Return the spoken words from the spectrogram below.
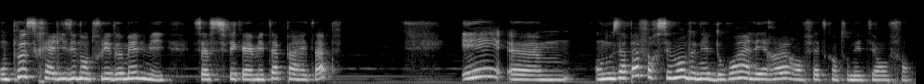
On peut se réaliser dans tous les domaines, mais ça se fait quand même étape par étape. Et on nous a pas forcément donné le droit à l'erreur en fait quand on était enfant.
